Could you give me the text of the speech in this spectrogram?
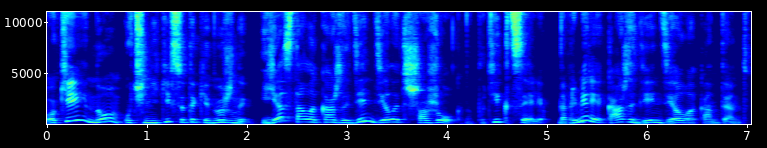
окей, но ученики все-таки нужны. И я стала каждый день делать шажок на пути к цели. Например, я каждый день делала контент.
